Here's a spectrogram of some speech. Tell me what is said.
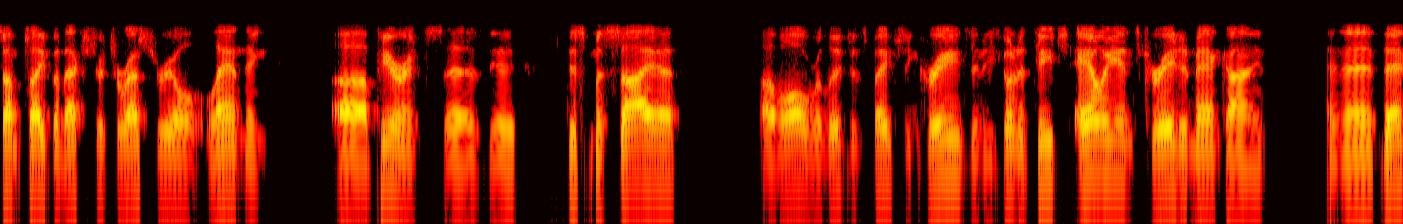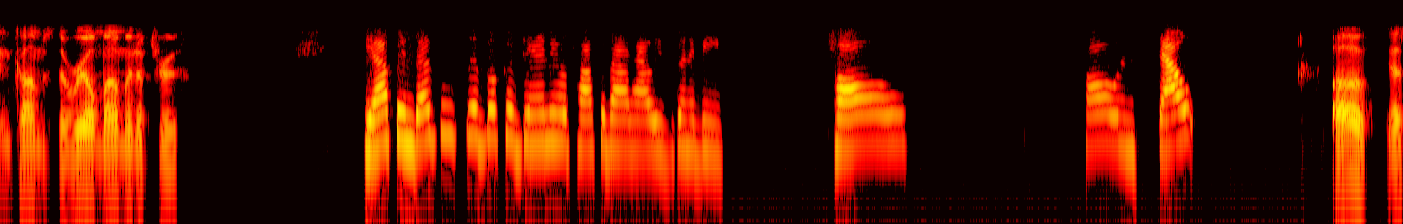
some type of extraterrestrial landing uh, appearance as the this Messiah of all religions, faiths, and creeds. And He's going to teach aliens created mankind. And then, then comes the real moment of truth. Yep. And doesn't the book of Daniel talk about how he's going to be tall, tall and stout? Oh, yes,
